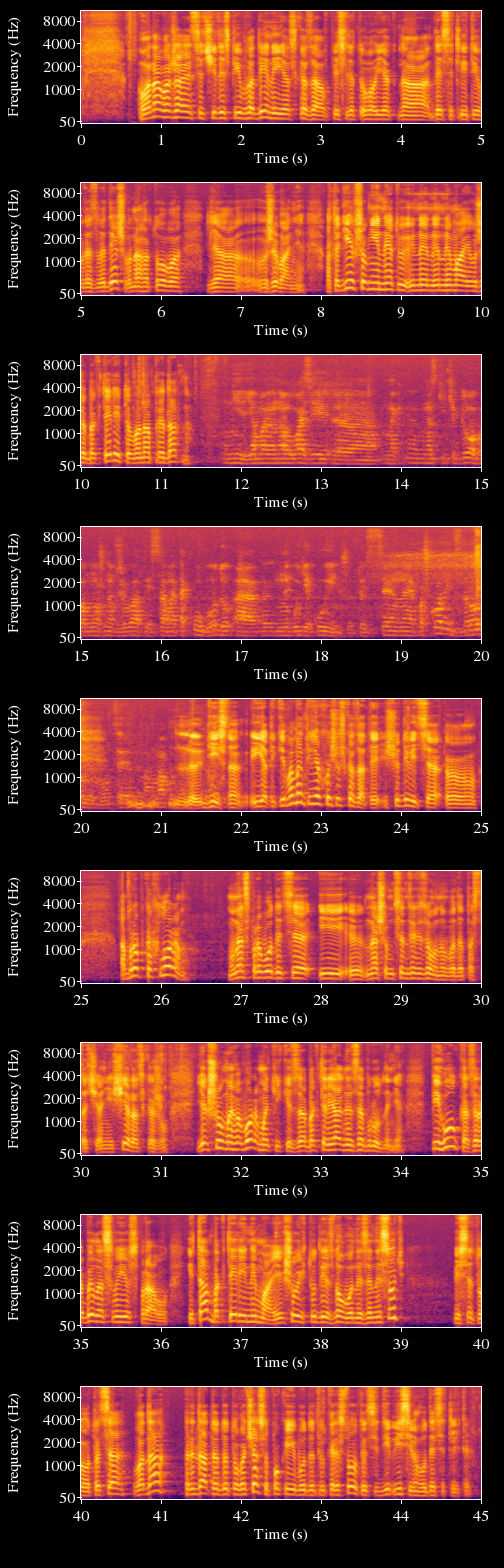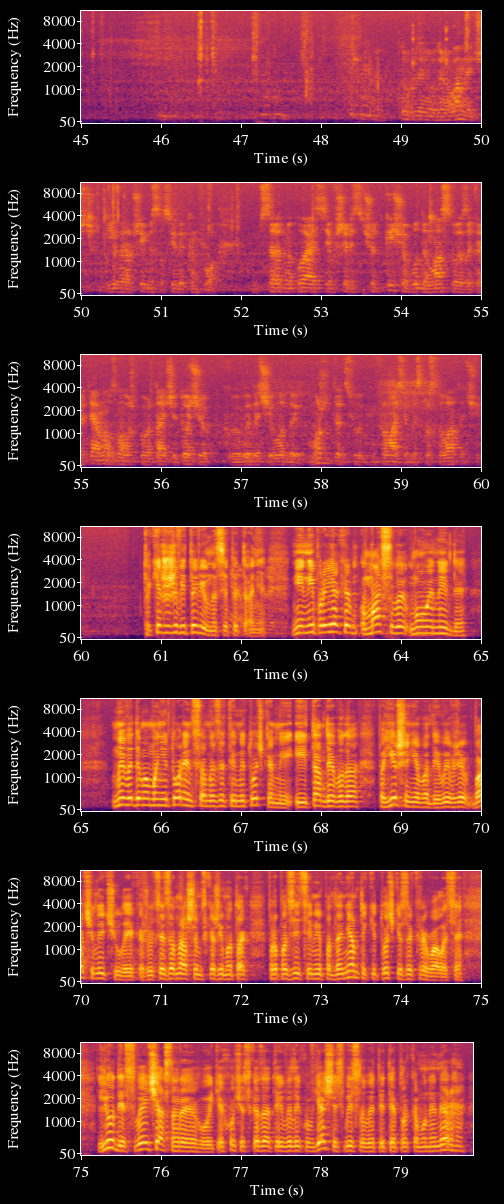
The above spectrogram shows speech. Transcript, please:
Вона вважається через півгодини, я сказав, після того, як на 10 літрів розведеш, вона готова для вживання. А тоді, якщо в ній нету, не, не, немає вже бактерій, то вона придатна. Ні, я маю на увазі, е, наскільки довго можна вживати саме таку воду, а не будь-яку іншу. Тобто це не пошкодить здоров'ю, бо це, мабуть, Е, Дійсно, є такі моменти. Я хочу сказати, що дивіться, е, обробка хлором у нас проводиться і е, в нашому централізованому водопостачанні. Ще раз кажу, якщо ми говоримо тільки за бактеріальне забруднення, пігулка зробила свою справу, і там бактерій немає. Якщо їх туди знову не занесуть після того, то ця вода придатна до того часу, поки її будуть використовувати ці 8 або 10 літрів. Добрий день, Володимир Іванович, Ігор Аршибісов, свідок інфо. Серед миколаївців ширяться чутки, що буде масове закриття, ну знову ж повертаючи точок видачі води. Можете цю інформацію безпростувати чи Так я ж вже відповів на це питання. Ні, ні про яке масове мови не йде. Ми ведемо моніторинг саме за тими точками, і там, де було погіршення води, ви вже бачили і чули. Я кажу, це за нашим, скажімо так, пропозиціями і поданням такі точки закривалися. Люди своєчасно реагують. Я хочу сказати і велику вдячність висловити теплокомуненерго.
